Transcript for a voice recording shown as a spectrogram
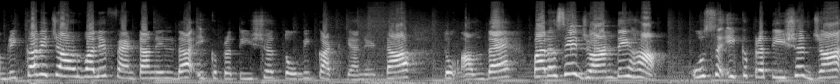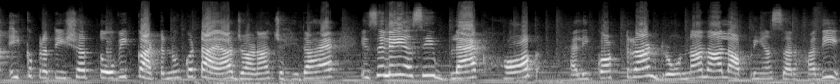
ਅਮਰੀਕਾ ਵਿੱਚ ਆਉਣ ਵਾਲੇ ਫੈਂਟਾਨਿਲ ਦਾ 1% ਤੋਂ ਵੀ ਘੱਟ ਕੈਨੇਡਾ ਤੋਂ ਆਉਂਦਾ ਹੈ। ਪਰ ਅਸੀਂ ਜਾਣਦੇ ਹਾਂ ਉਸ 1% ਜਾਂ 1% ਤੋਂ ਵੀ ਘੱਟ ਨੂੰ ਘਟਾਇਆ ਜਾਣਾ ਚਾਹੀਦਾ ਹੈ। ਇਸ ਲਈ ਅਸੀਂ ਬਲੈਕ ਹਾਕ ਹੈਲੀਕਾਪਟਰਾਂ ਡਰੋਨਾਂ ਨਾਲ ਆਪਣੀਆਂ ਸਰਹੱਦੀ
